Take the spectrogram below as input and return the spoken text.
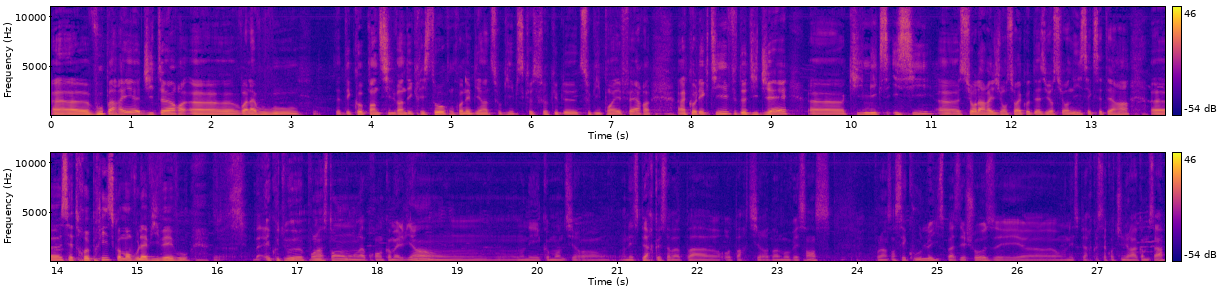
Vous pareil, Jitter, voilà, vous, des copains de Sylvain Descristo, qu'on connaît bien à Tsugi, puisque s'occupe de Tsugi.fr, un collectif de DJ euh, qui mixe ici, euh, sur la région, sur la Côte d'Azur, sur Nice, etc. Euh, cette reprise, comment vous la vivez, vous? Bah écoute, pour l'instant, on la prend comme elle vient. On, on est, comment dire, on espère que ça va pas repartir dans le mauvais sens. Pour l'instant, c'est cool, il se passe des choses et on espère que ça continuera comme ça.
